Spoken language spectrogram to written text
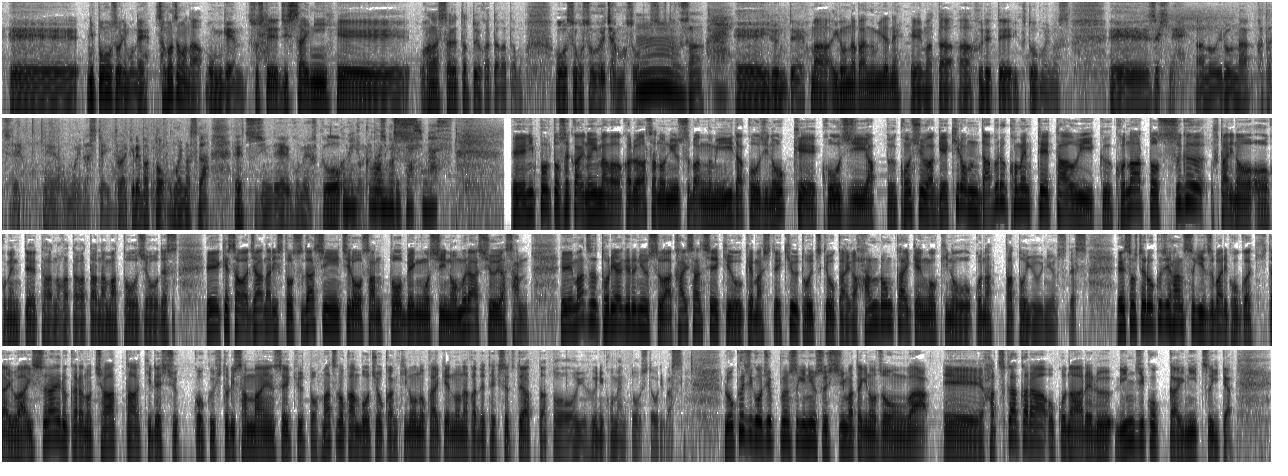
えー、日本放送にもね、様々な音源、そして実際に、えー、お話しされたという方々も、それこそ上ちゃんもそうだし、たくさん、えー、いるんで、まあ、いろんな番組でね、えー、またあ触れていくと思います。えー、ぜひね、あの、いろんな形で、えー、思い出していただければと思いますが、えー、謹んでご冥福をお祈りいたします。えー、日本と世界の今がわかる朝のニュース番組飯田浩二の OK 工事アップ。今週は激論ダブルコメンテーターウィーク。この後すぐ2人のコメンテーターの方々生登場です、えー、今朝はジャーナリスト須田慎一郎さんと弁護士野村修也さん、えー、まず取り上げるニュースは解散請求を受けまして旧統一教会が反論会見を昨日行ったというニュースです、えー、そして6時半過ぎズバリここが聞きたいはイスラエルからのチャーター機で出国。1人3万円請求と。松野官房長官昨日の会見の中で適切であったというふうにコメントをしております。6時50分過ぎニュース7時またぎのゾーンは、えー、20日から行われる臨時国会について、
